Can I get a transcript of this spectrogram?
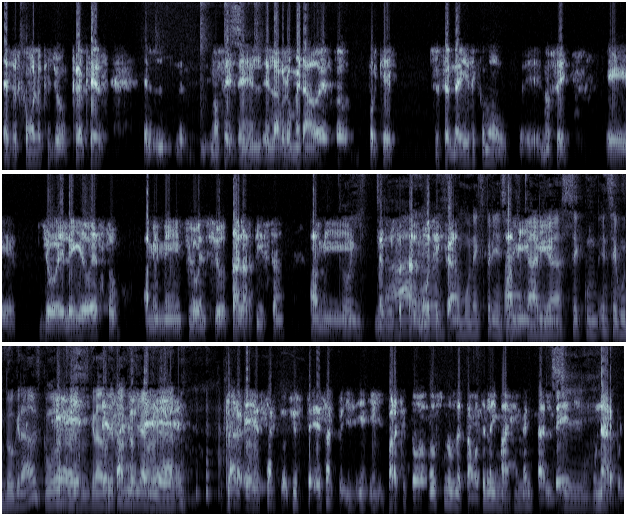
eso es como lo que yo creo que es, el, no sé, el, aglomerado de esto, porque si usted me dice como, eh, no sé, eh, yo he leído esto, a mí me influenció tal artista, a mí me gusta tal música. Es como una experiencia vicaria en segundo grado, es como eh, esos grados de familiaridad. Eh, claro, exacto, si usted, exacto. Y, para que todos nos, nos, metamos en la imagen mental de un árbol,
